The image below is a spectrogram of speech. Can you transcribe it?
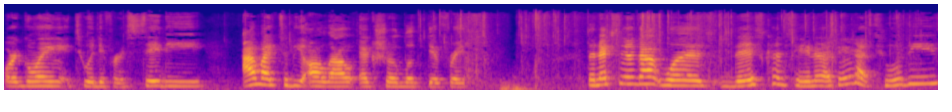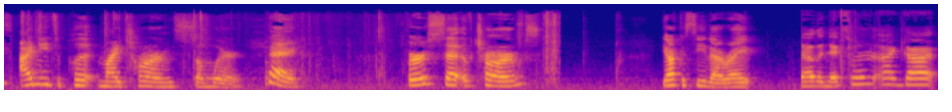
or going to a different city I like to be all out, extra, look different. The next thing I got was this container. I think I got two of these. I need to put my charms somewhere. Okay. First set of charms. Y'all can see that, right? Now the next one I got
